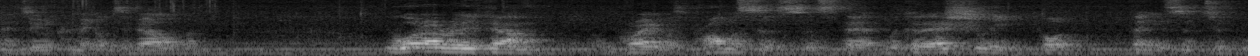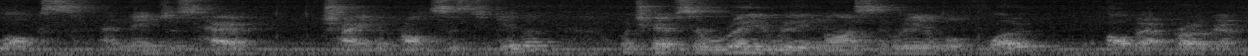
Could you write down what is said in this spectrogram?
and do incremental development. What I really found great with promises is that we could actually put things into blocks and then just have chain the promises together, which gives a really, really nice and readable flow of our program.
